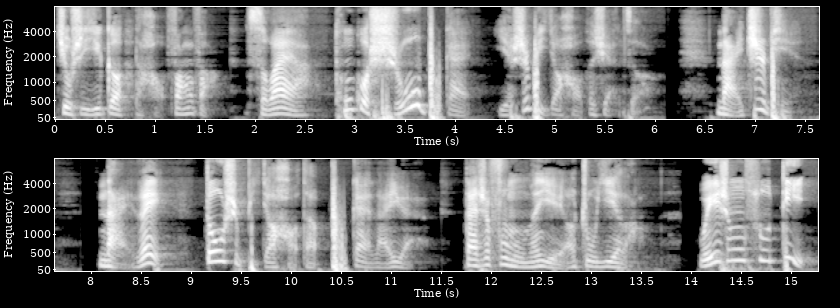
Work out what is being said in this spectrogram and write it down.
就是一个的好方法。此外啊，通过食物补钙也是比较好的选择。奶制品、奶类都是比较好的补钙来源。但是父母们也要注意了，维生素 D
